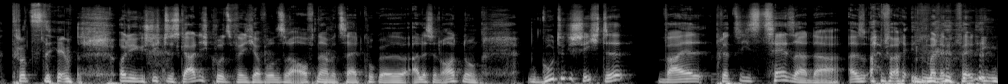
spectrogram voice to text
trotzdem. Und Oh, die Geschichte ist gar nicht kurz, wenn ich auf unsere Aufnahmezeit gucke, also alles in Ordnung. Gute Geschichte, weil plötzlich ist Cäsar da. Also einfach, man gefällt ihm,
